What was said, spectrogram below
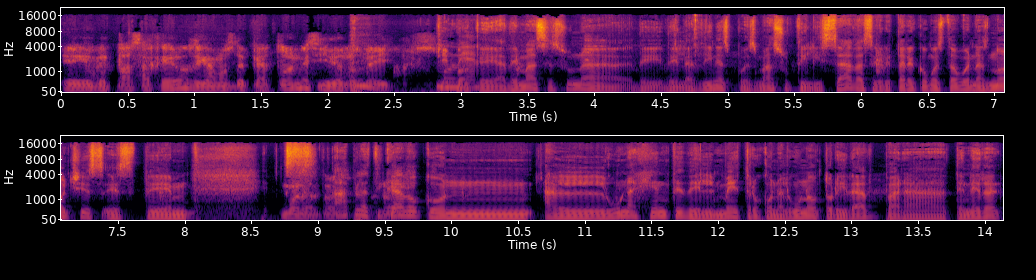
eh, de pasajeros, digamos, de peatones y de los vehículos. Sí, porque además es una de, las líneas pues más utilizadas. Secretario, ¿cómo está? Buenas noches. Este, ¿Ha platicado con algún agente del metro, con alguna autoridad para tener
